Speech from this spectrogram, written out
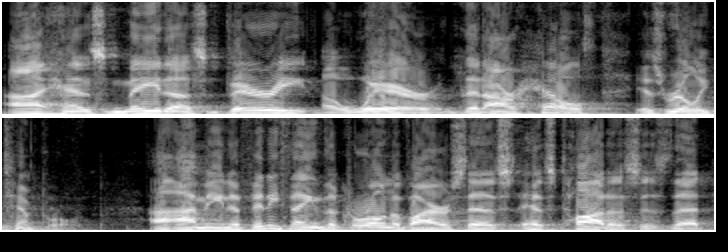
uh, has made us very aware that our health is really temporal. I mean, if anything, the coronavirus has, has taught us is that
